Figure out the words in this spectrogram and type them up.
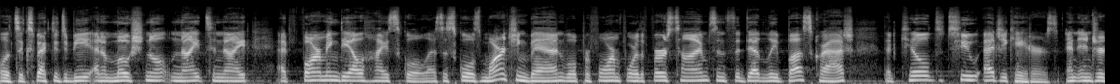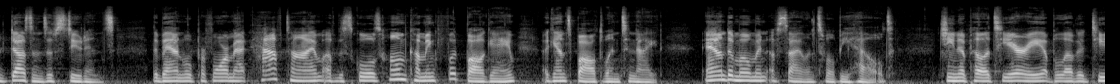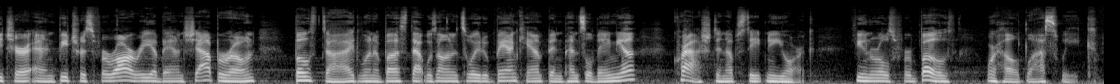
Well, it's expected to be an emotional night tonight at Farmingdale High School as the school's marching band will perform for the first time since the deadly bus crash that killed two educators and injured dozens of students. The band will perform at halftime of the school's homecoming football game against Baldwin tonight, and a moment of silence will be held. Gina Pellettiere, a beloved teacher, and Beatrice Ferrari, a band chaperone, both died when a bus that was on its way to band camp in Pennsylvania crashed in upstate New York. Funerals for both were held last week.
